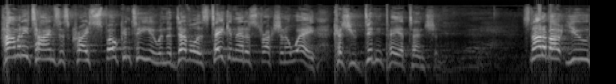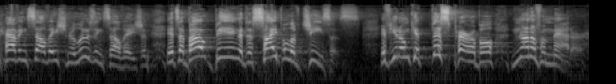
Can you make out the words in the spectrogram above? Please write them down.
How many times has Christ spoken to you and the devil has taken that instruction away because you didn't pay attention? It's not about you having salvation or losing salvation. It's about being a disciple of Jesus. If you don't get this parable, none of them matter.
